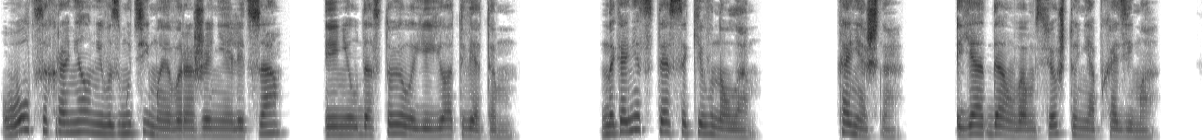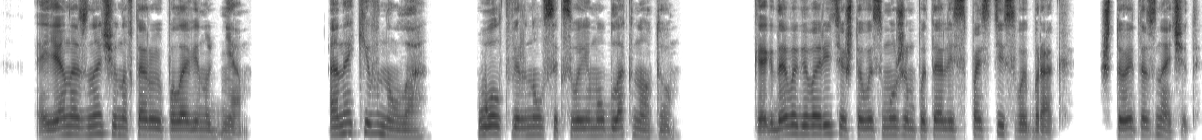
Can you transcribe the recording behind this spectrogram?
Уолт сохранял невозмутимое выражение лица и не удостоила ее ответом. Наконец Тесса кивнула. «Конечно. Я отдам вам все, что необходимо». «Я назначу на вторую половину дня». Она кивнула. Уолт вернулся к своему блокноту. «Когда вы говорите, что вы с мужем пытались спасти свой брак, что это значит?»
